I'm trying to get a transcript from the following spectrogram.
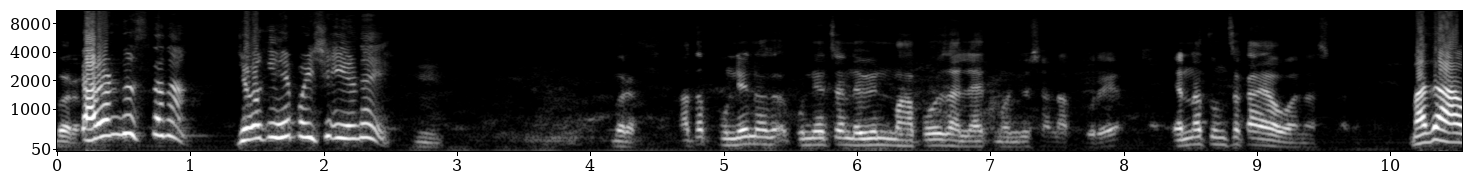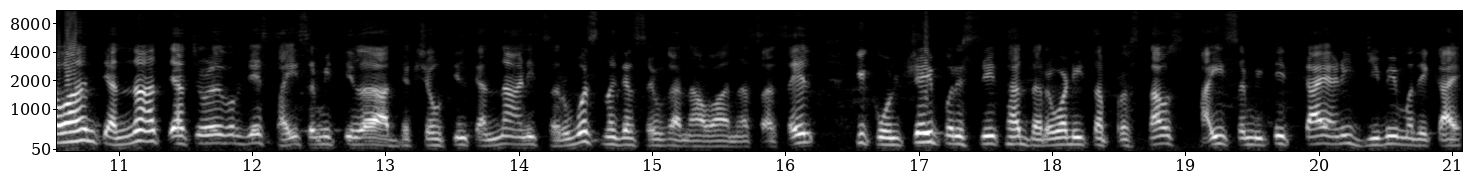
बरं. कारण नसतं ना. जेव्हा की हे पैसे येणं आहे आता पुणे नगर पुण्याच्या नवीन महापौर झाल्या आहेत मंजुषा नागपुरे. यांना तुमचं काय आव्हान असणार माझं आवाहन त्यांना त्याच वेळेवर जे स्थायी समितीला अध्यक्ष होतील त्यांना आणि सर्वच नगरसेवकांना आवाहन असं असेल की कोणत्याही परिस्थितीत हा दरवाढीचा प्रस्ताव स्थायी समितीत काय आणि जीबी मध्ये काय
